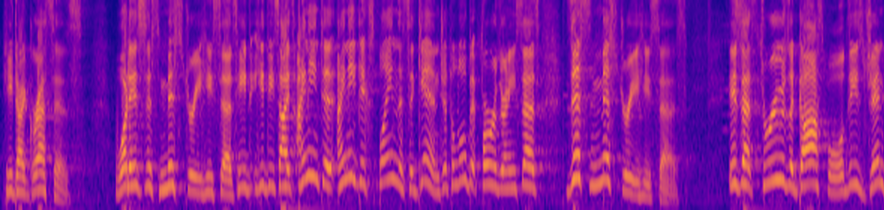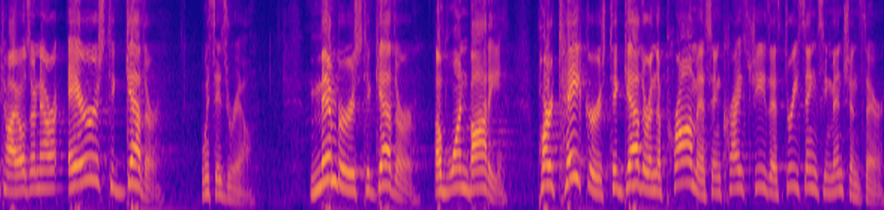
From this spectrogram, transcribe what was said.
He digresses. What is this mystery? He says. He, he decides, I need, to, I need to explain this again just a little bit further. And he says, This mystery, he says, is that through the gospel, these Gentiles are now heirs together with Israel, members together of one body, partakers together in the promise in Christ Jesus. Three things he mentions there.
